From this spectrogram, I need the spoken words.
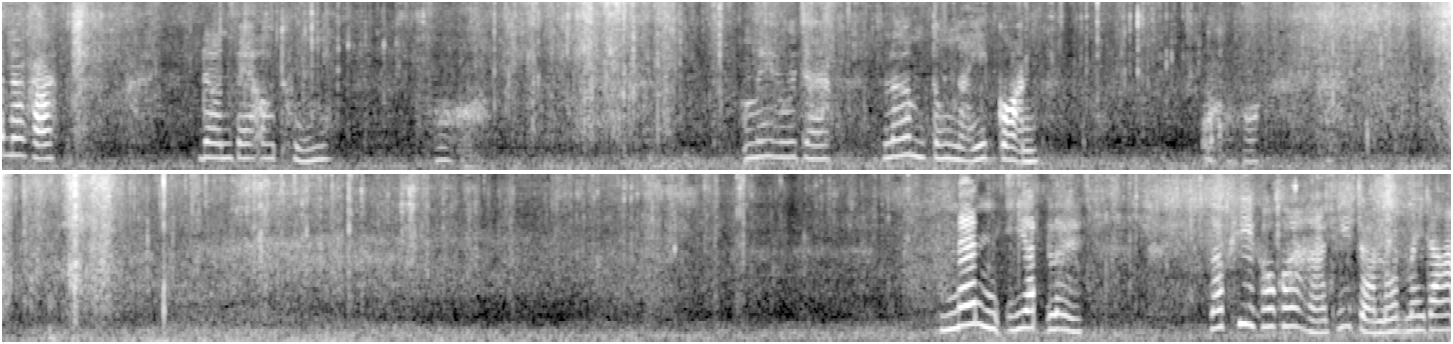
ษนะคะ เดินไปเอาถุง ไม่รู้จะเริ่มตรงไหนก่อน โอ้โหแน่นเอียดเลย แล้วพี่เขาก็หาที่จอดรถไม่ได้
